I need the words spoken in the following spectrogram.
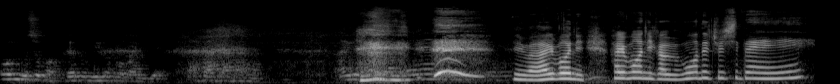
어이구 저거 배로 이런 거봐 이제. 아이고 잘하네. 이거 할머니, 할머니가 응원해 주시네.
